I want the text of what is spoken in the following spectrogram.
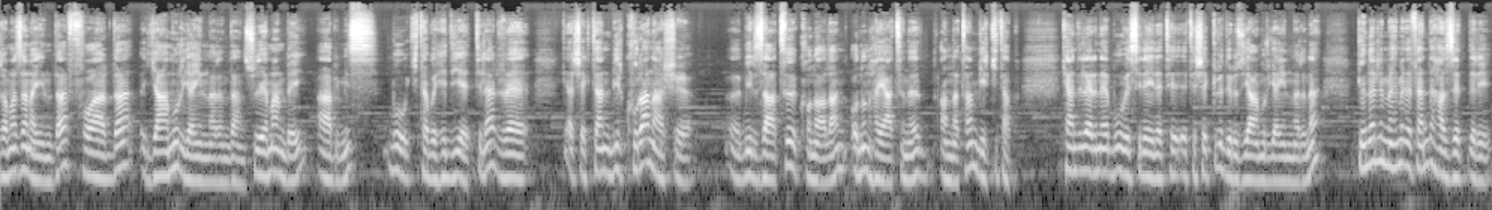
Ramazan ayında fuarda Yağmur yayınlarından Süleyman Bey abimiz bu kitabı hediye ettiler ve gerçekten bir Kur'an aşığı e, bir zatı konu alan, onun hayatını anlatan bir kitap. Kendilerine bu vesileyle te- teşekkür ediyoruz Yağmur yayınlarına. Gönelli Mehmet Efendi Hazretleri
